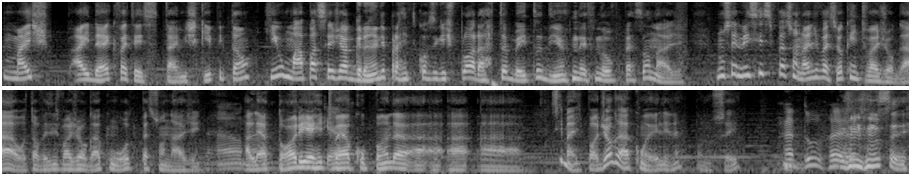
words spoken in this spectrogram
mas a ideia é que vai ter esse time skip, então, que o mapa seja grande pra gente conseguir explorar também tudinho nesse novo personagem. Não sei nem se esse personagem vai ser o que a gente vai jogar, ou talvez a gente vai jogar com outro personagem Não, não. aleatório e a gente quero. vai ocupando a, a, a, a- Sim, mas pode jogar com ele, né? Eu não sei. Du- não sei.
